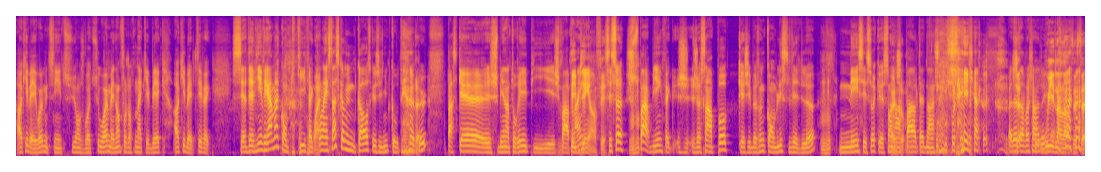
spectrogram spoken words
Ah, OK, ben ouais, mais tu viens-tu, on se voit-tu? Ouais, mais non, il faut que je retourne à Québec. Ah, OK, ben, tu sais, ça devient vraiment compliqué. Fait que Ouais. pour l'instant, c'est comme une case que j'ai mis de côté un peu parce que je suis bien entouré puis je suis pas à T'es bien, en fait. C'est ça, je suis Mhm. super bien. Fait que je, je sens pas que j'ai besoin de combler ce vide-là, Mhm. mais c'est sûr que si on Un en jour. reparle peut-être dans 5 ans, peut-être Je- ça va changer. Oui, non, non, c'est ça.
